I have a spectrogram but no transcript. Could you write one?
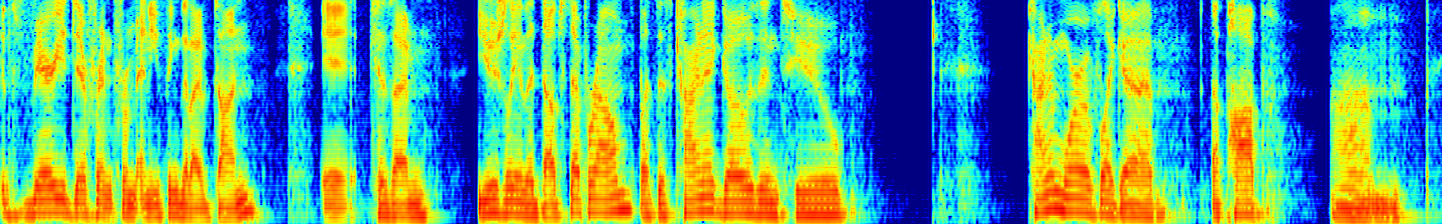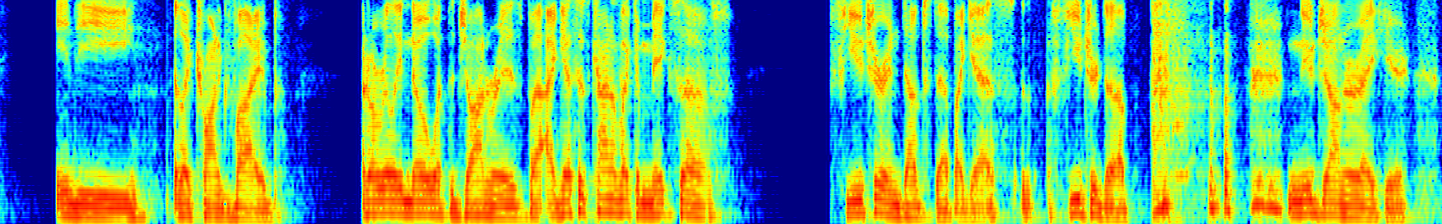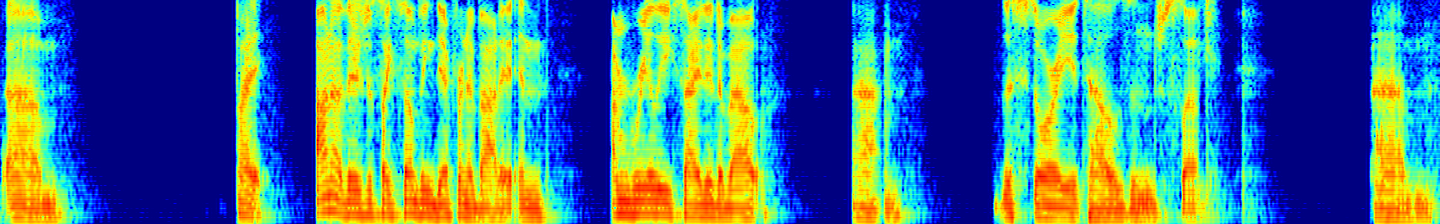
it's very different from anything that I've done. Cuz I'm usually in the dubstep realm, but this kind of goes into kind of more of like a a pop um indie electronic vibe. I don't really know what the genre is, but I guess it's kind of like a mix of future and dubstep, I guess. Future dub. new genre right here. Um, but I don't know. There's just like something different about it, and I'm really excited about um, the story it tells, and just like um,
